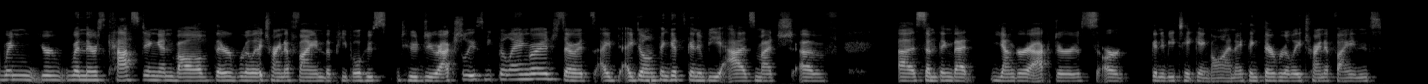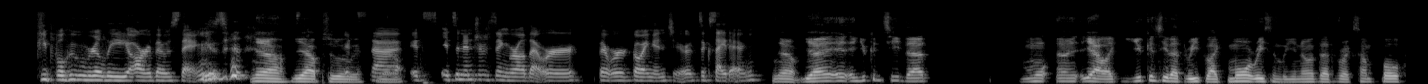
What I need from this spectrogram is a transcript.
when you're when there's casting involved they're really trying to find the people who who do actually speak the language. So it's i, I don't think it's going to be as much of uh, something that younger actors are going to be taking on. I think they're really trying to find people who really are those things. Yeah yeah absolutely. It's, uh, yeah. it's it's an interesting world that we're that we're going into. It's exciting. Yeah yeah and, and you can see that more uh, yeah like you can see that re- like more recently you know that for example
